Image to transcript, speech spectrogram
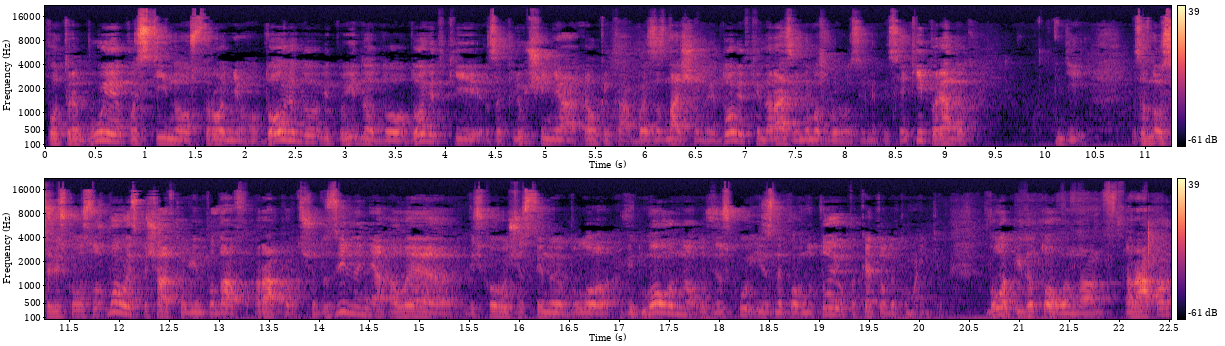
потребує постійного стороннього догляду відповідно до довідки заключення ЛКК. Без зазначеної довідки наразі неможливо звільнитися. Який порядок дій? Звернувся військовослужбовець. Спочатку він подав рапорт щодо звільнення, але військовою частиною було відмовлено у зв'язку із неповнотою пакету документів. Було підготовлено рапорт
